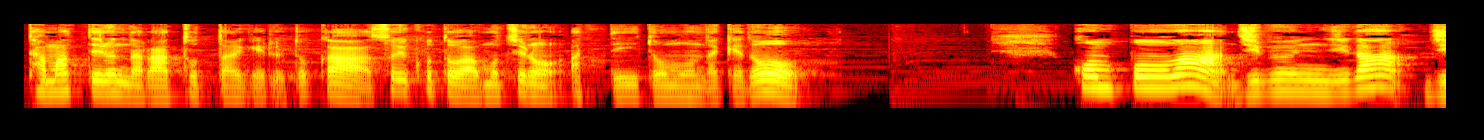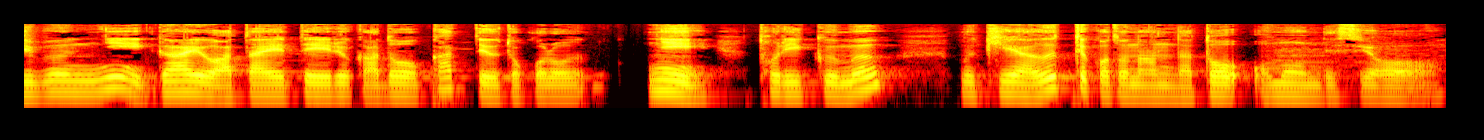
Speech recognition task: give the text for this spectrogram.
溜まってるんなら取ってあげるとか、そういうことはもちろんあっていいと思うんだけど、根本は自分が自分に害を与えているかどうかっていうところに取り組む、向き合うってことなんだと思うんですよ。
